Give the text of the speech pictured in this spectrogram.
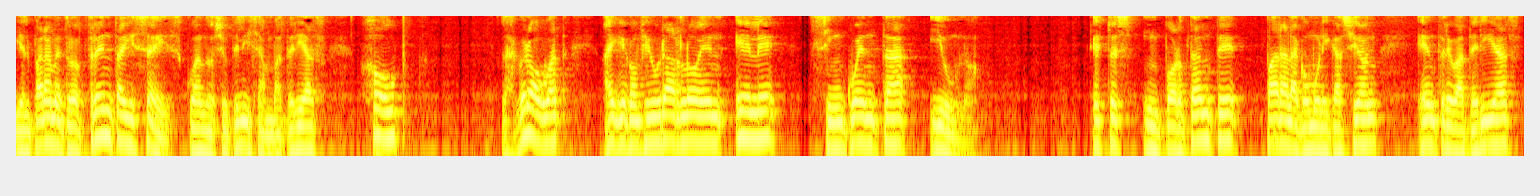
Y el parámetro 36, cuando se utilizan baterías Hope, las Growatt, hay que configurarlo en L51. Esto es importante para la comunicación entre baterías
